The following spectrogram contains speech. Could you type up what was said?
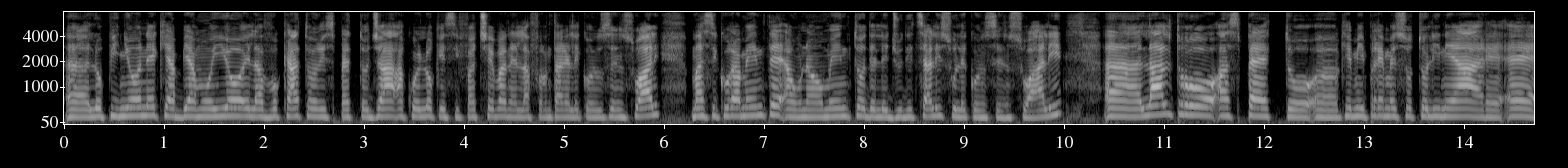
uh, l'opinione che abbiamo io e l'avvocato rispetto già a quello che si faceva nell'affrontare le consensuali, ma sicuramente a un aumento delle giudiziali sulle consensuali. L'altro aspetto che mi mi preme sottolineare è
